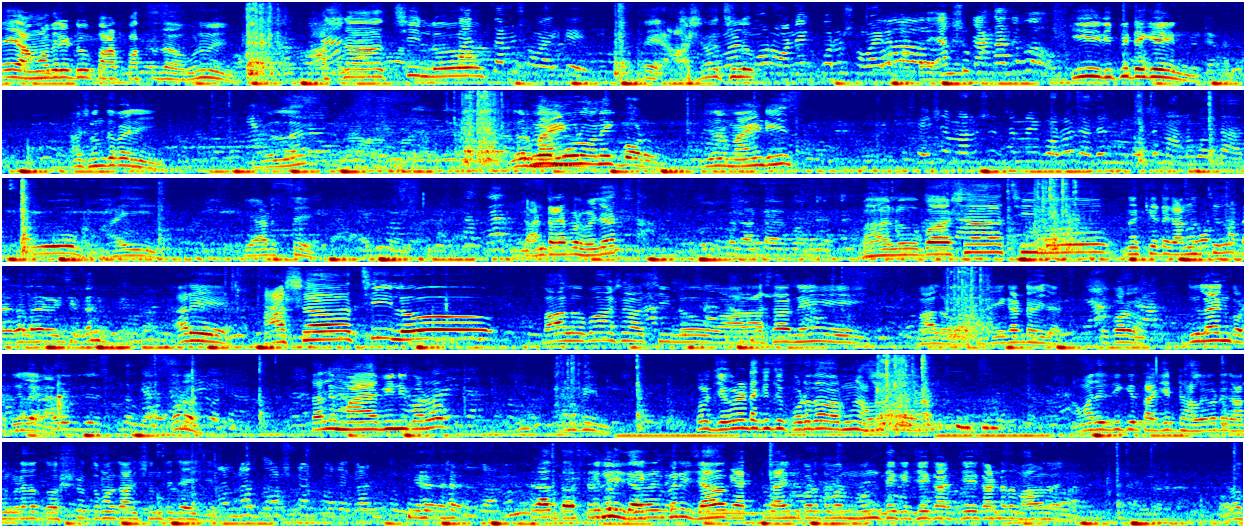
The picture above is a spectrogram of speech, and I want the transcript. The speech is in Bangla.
এই আমাদের একটু পা- পাত্তা দাও বুঝলি? আশা ছিল এই আশা ছিল আমার অনেক বড় সবাই একশো টাকা দেবো। কি রিপিট এগেইন আমি শুনতে পাইনি। বললে? ইওর মন মাইন্ড অনেক বড়। ইওর মাইন্ড ইজ সেই সব মানুষের জন্যই বড় যাদের মধ্যে মানবতা আছে। ও ভাই ইয়ার সে গানটা একবার হয়ে যাক। ভালোবাসা ছিল। নাকি একটা গান হচ্ছিল আরে আশা ছিল ভালোবাসা ছিল আর আশা নেই ভালোবাসা নেই। এই গানটা হয়ে যাক। তো করো দুই লাইন করো দুই লাইন। করো। তাহলে মায়াবিনী করো। করো যে কোনো একটা কিছু করে দাও আপনি হালকা গান। আমাদের দিকে তাকে ঢাল করে গান করে দাও দর্শক তোমার গান শুনতে চাইছে। রাত যা হোক একটা লাইন করে তোমার মন থেকে যে গান যে গানটা তো ভালো লাগে।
